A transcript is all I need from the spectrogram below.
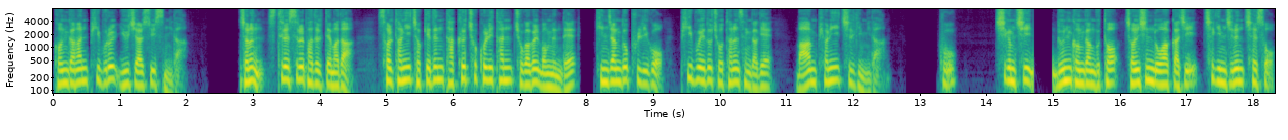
건강한 피부를 유지할 수 있습니다. 저는 스트레스를 받을 때마다 설탕이 적게 든 다크 초콜릿 한 조각을 먹는데 긴장도 풀리고 피부에도 좋다는 생각에 마음 편히 즐깁니다. 9. 시금치, 눈 건강부터 전신 노화까지 책임지는 채소.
